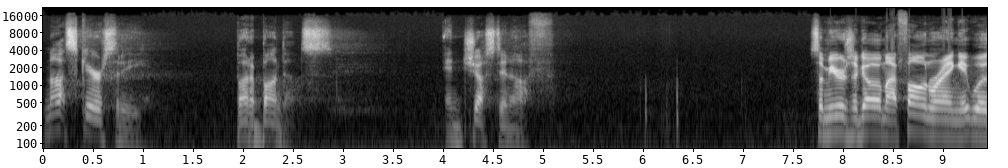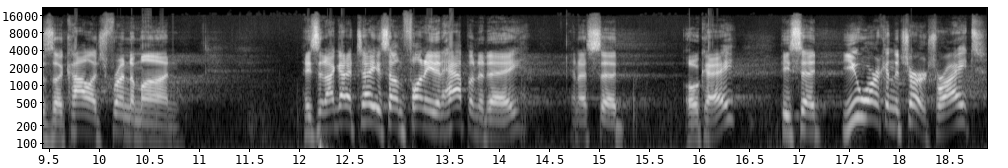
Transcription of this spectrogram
Not scarcity, but abundance and just enough. Some years ago, my phone rang. It was a college friend of mine. He said, I got to tell you something funny that happened today. And I said, Okay. He said, You work in the church, right?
